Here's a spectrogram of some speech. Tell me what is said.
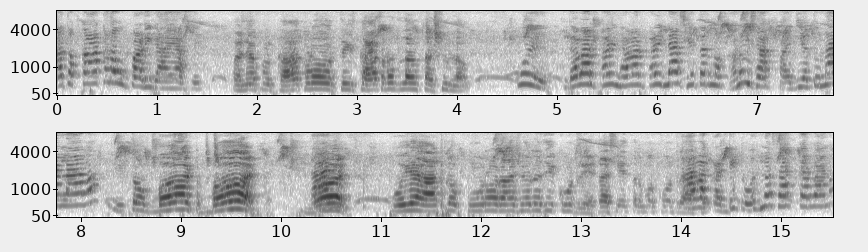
આ તો કાકડો ઉપાડીને ગયા છે. અને પણ કાકડો તે કાકડો જ લાવતા શું લાવ. કોઈ દવાર ફરી દવાર ફરી ના ખેતરમાં ઘણું શાકભાજી હતું ના લાવ. એ તો બટ બટ બટ કોઈએ આટલો પૂરો રાખ્યો નથી કોણ રહેતા ક્ષેત્રમાં કોણ આવા રાખે કઢી ઢોરનો શાક કરવાનો?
